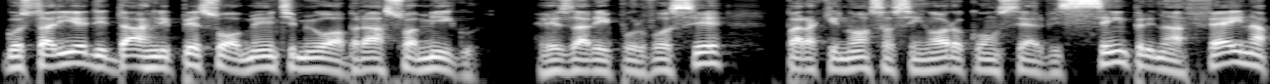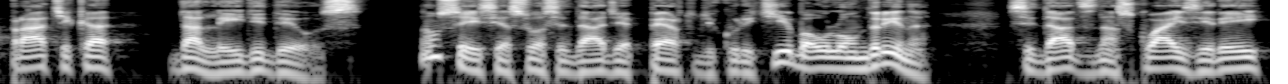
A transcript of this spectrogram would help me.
Gostaria de dar-lhe pessoalmente meu abraço amigo. Rezarei por você para que Nossa Senhora o conserve sempre na fé e na prática da lei de Deus. Não sei se a sua cidade é perto de Curitiba ou Londrina, cidades nas quais irei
